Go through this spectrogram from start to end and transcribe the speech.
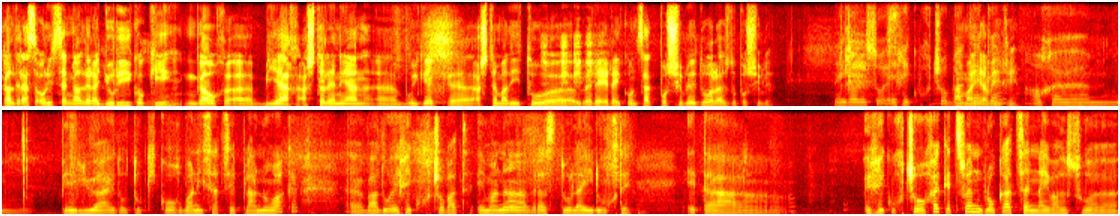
Galderaz hori zen galdera, juridikoki gaur uh, biak astelenean uh, buigek uh, astema ditu uh, bere eraikuntzak, posible du, ala ez du posible? Nahi baduzu, errekurtso batek, hor um, pelua edo tokiko urbanizatze planoak, uh, badu errekurtso bat, emana beraz dola urte. Eta errekurtso horrek ez zuen blokatzen nahi baduzu uh,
